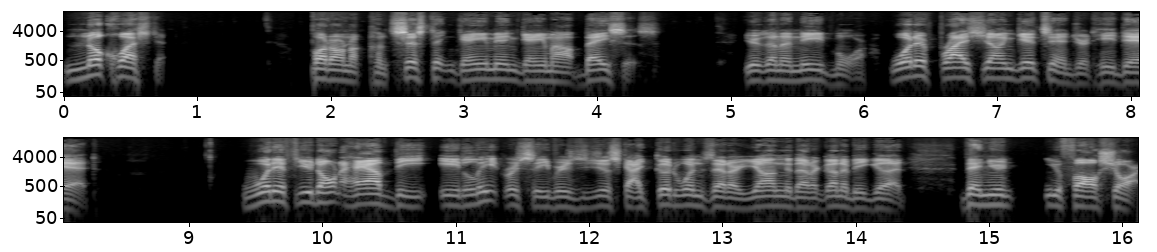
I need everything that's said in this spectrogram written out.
No question. But on a consistent game in, game out basis, you're going to need more. What if Bryce Young gets injured? He did. What if you don't have the elite receivers? You just got good ones that are young that are going to be good. Then you you fall short.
